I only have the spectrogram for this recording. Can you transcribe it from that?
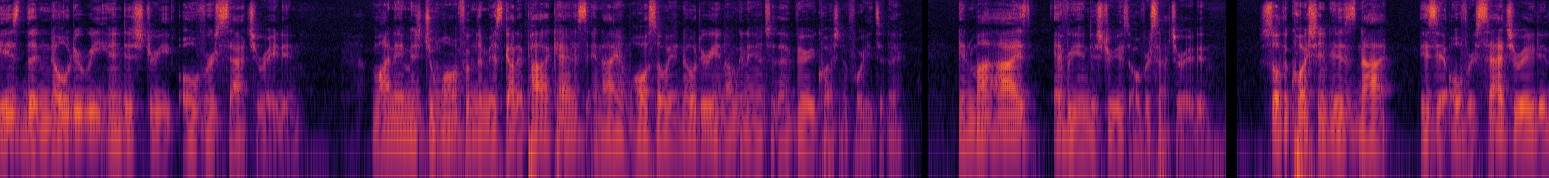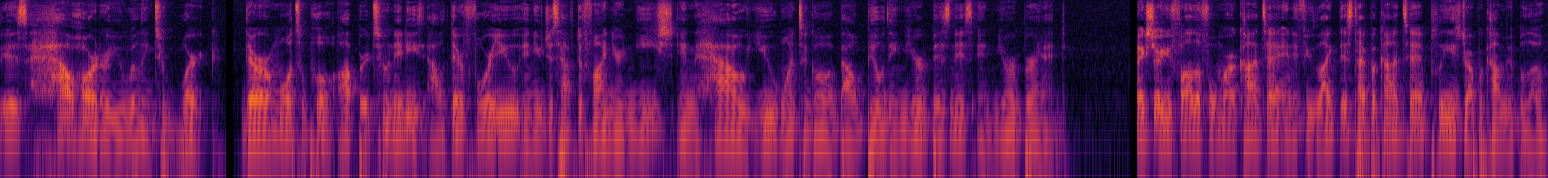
Is the notary industry oversaturated? My name is Juwan from the Misguided Podcast, and I am also a notary, and I'm going to answer that very question for you today. In my eyes, every industry is oversaturated. So the question is not, is it oversaturated? Is how hard are you willing to work? There are multiple opportunities out there for you, and you just have to find your niche and how you want to go about building your business and your brand. Make sure you follow for more content, and if you like this type of content, please drop a comment below.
